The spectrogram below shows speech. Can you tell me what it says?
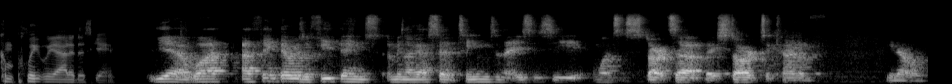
completely out of this game? Yeah, well, I, I, think there was a few things. I mean, like I said, teams in the ACC, once it starts up, they start to kind of, you know,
